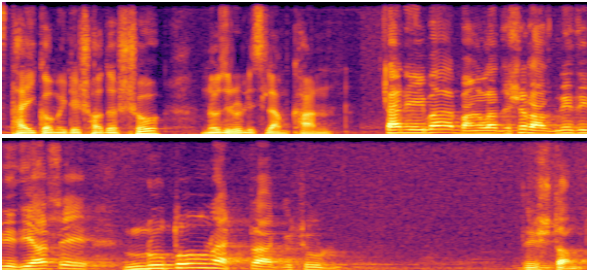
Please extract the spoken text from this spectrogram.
স্থায়ী কমিটির সদস্য নজরুল ইসলাম খান। কারণ এইবার বাংলাদেশের রাজনীতির ইতিহাসে নতুন একটা কিছুর দৃষ্টান্ত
